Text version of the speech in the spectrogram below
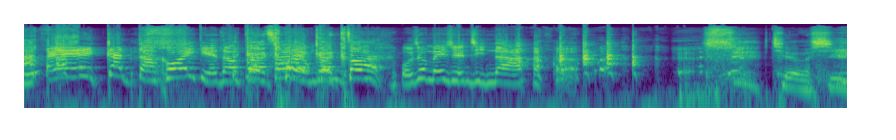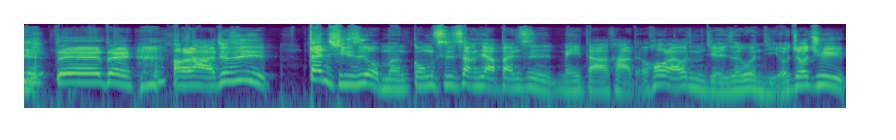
哎、欸，干打快一点的，赶快赶快，我就没全勤的。就是，对对对，好啦，就是，但其实我们公司上下班是没打卡的。后来我怎么解决这个问题？我就去，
